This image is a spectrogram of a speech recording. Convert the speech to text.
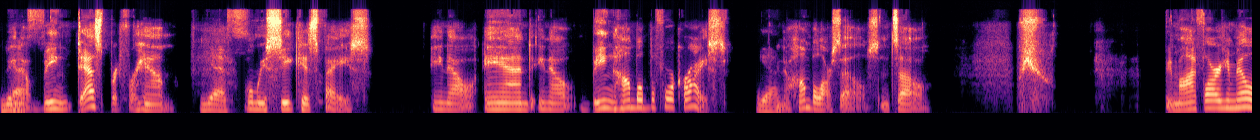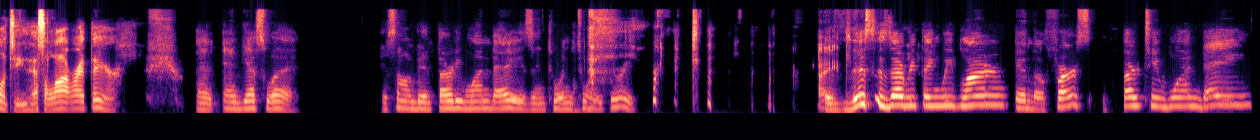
yes. you know, being desperate for him. Yes. When we seek his face, you know, and, you know, being humble before Christ. Yeah. You know, humble ourselves. And so, whew, be mindful of our humility. That's a lot right there. And and guess what? It's only been 31 days in 2023. right. this is everything we've learned in the first 31 days.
